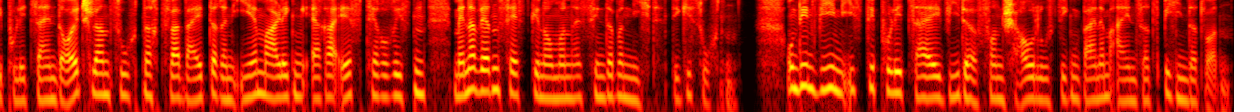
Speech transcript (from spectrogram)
Die Polizei in Deutschland sucht nach zwei weiteren ehemaligen RAF-Terroristen. Männer werden festgenommen, es sind aber nicht die Gesuchten. Und in Wien ist die Polizei wieder von Schaulustigen bei einem Einsatz behindert worden.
